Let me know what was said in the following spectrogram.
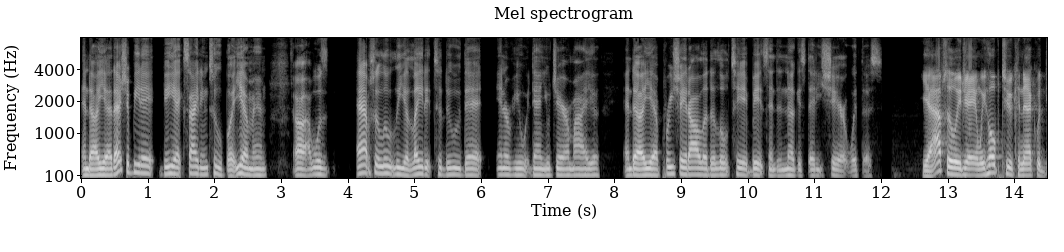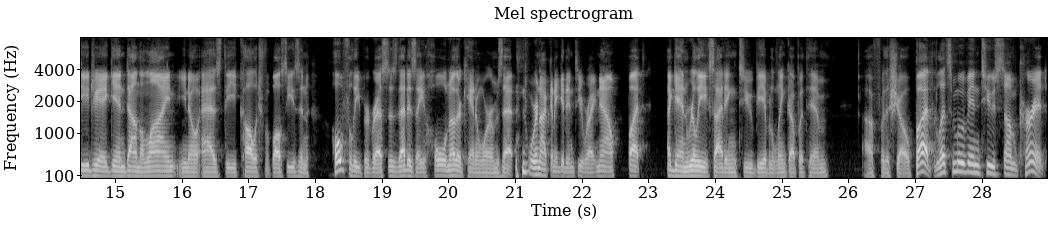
And uh, yeah, that should be that be exciting too. But yeah, man, uh, I was absolutely elated to do that interview with Daniel Jeremiah. And uh, yeah, appreciate all of the little tidbits and the nuggets that he shared with us. Yeah, absolutely, Jay. And we hope to connect with DJ again down the line, you know, as the college football season hopefully progresses. That is a whole nother can of worms that we're not going to get into right now. But again, really exciting to be able to link up with him uh, for the show. But let's move into some current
